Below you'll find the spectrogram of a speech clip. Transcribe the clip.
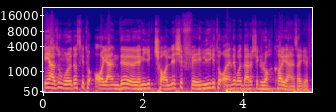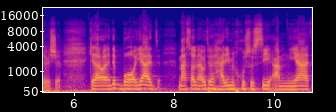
این از اون مورد است که تو آینده یعنی یک چالش فعلی که تو آینده باید براش یک راهکاری در نظر گرفته بشه که در آینده باید مسائل مربوط به حریم خصوصی امنیت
